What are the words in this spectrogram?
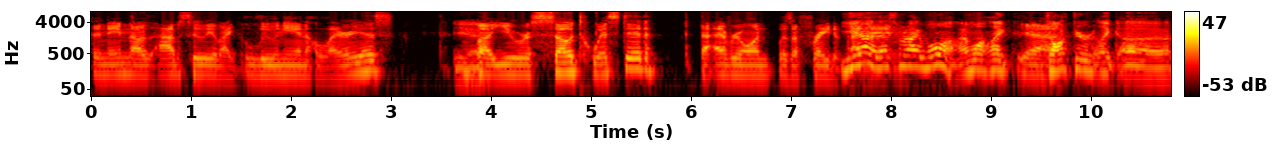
a name that was absolutely like loony and hilarious, Yeah. but you were so twisted that everyone was afraid of that. yeah, that's what I want. I want like Yeah. Doctor like uh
